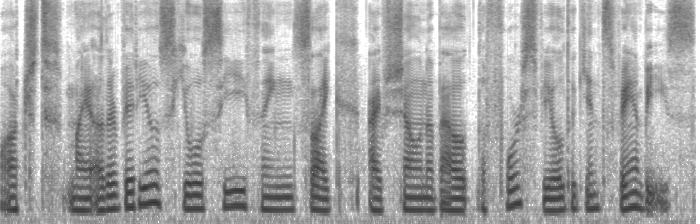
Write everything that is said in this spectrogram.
watched my other videos, you will see things like I've shown about the force field against Vambies.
